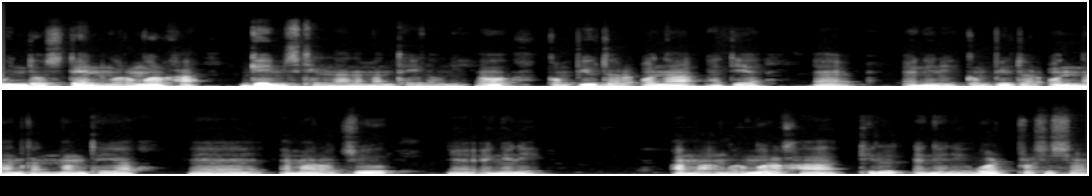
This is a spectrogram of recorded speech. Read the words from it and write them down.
windows 10 ngor ngor kha games khelna na man thei lo ni Oh, computer ona atia engeni computer on à, à, à, nan kan mang theya amaro chu engeni ama ngor ngor kha thil engeni word processor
